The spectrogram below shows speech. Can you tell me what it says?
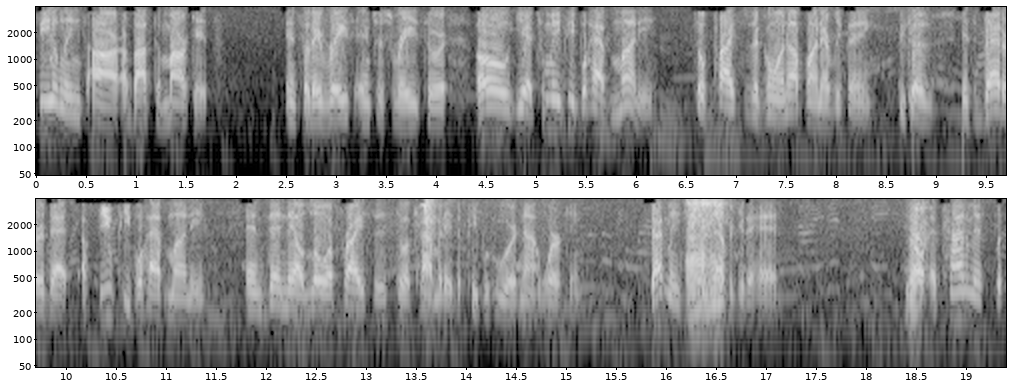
feelings are about the markets. And so they raise interest rates or, oh, yeah, too many people have money, so prices are going up on everything because it's better that a few people have money and then they'll lower prices to accommodate the people who are not working. That means you Mhm. will never get ahead. So economists with-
